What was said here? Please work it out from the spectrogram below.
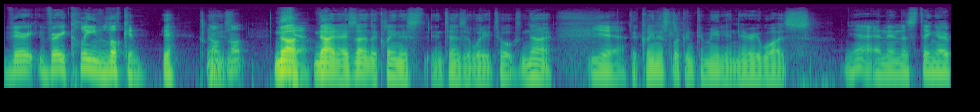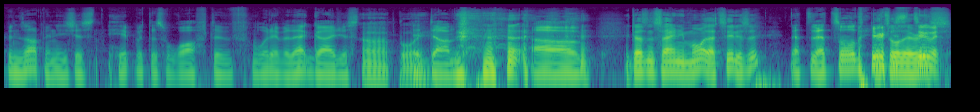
very very clean looking. Yeah, Not not no, yeah. no, no. He's not the cleanest in terms of what he talks. No, yeah the cleanest looking comedian. There he was. Yeah. And then this thing opens up, and he's just hit with this waft of whatever that guy just Oh boy, had done. uh, it doesn't say any more. That's it, is it? that's that's all there That's is all there to is. it.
